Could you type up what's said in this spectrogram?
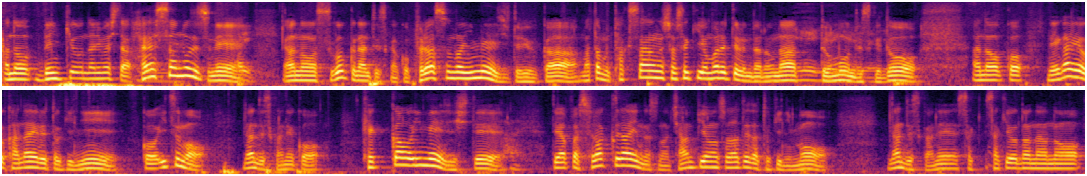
あの勉強になりました。林さんのですね、はい。あのすごくなんていうんですかこうプラスのイメージというか、まあ、多分たくさん書籍読まれてるんだろうなって思うんですけどあのこう願いを叶える時にこういつも何ですかねこう結果をイメージしてはいでやっぱりスラックラインのそのチャンピオンを育てた時にも何ですかね先ほどのあの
